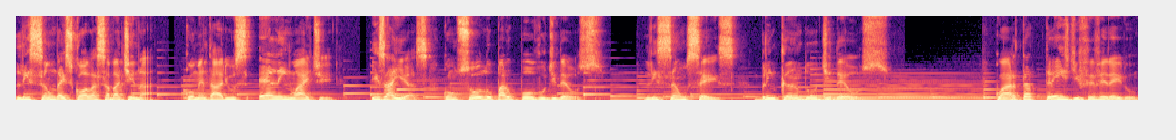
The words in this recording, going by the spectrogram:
Lição da Escola Sabatina. Comentários Ellen White. Isaías. Consolo para o povo de Deus. Lição 6. Brincando de Deus. Quarta, 3 de fevereiro.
